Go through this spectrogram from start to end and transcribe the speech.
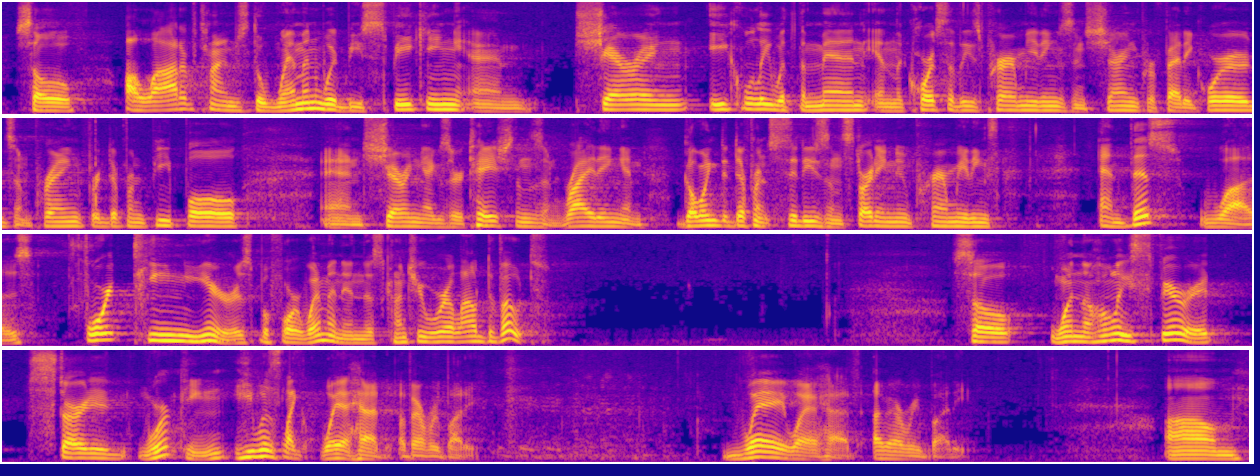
So a lot of times the women would be speaking and sharing equally with the men in the course of these prayer meetings and sharing prophetic words and praying for different people and sharing exhortations and writing and going to different cities and starting new prayer meetings. And this was 14 years before women in this country were allowed to vote. So when the Holy Spirit started working, he was like way ahead of everybody. Way, way ahead of everybody. Um,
